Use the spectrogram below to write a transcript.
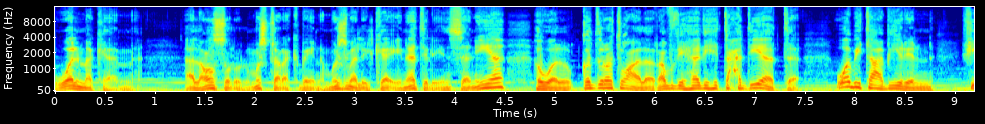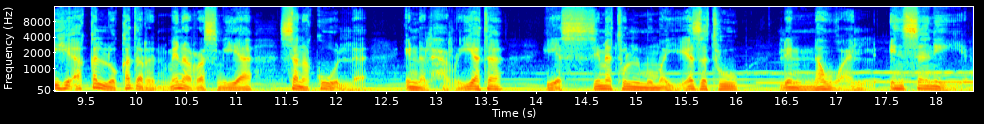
والمكان. العنصر المشترك بين مجمل الكائنات الإنسانية هو القدرة على رفض هذه التحديات وبتعبير فيه أقل قدر من الرسمية سنقول إن الحرية هي السمة المميزة للنوع الإنساني.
